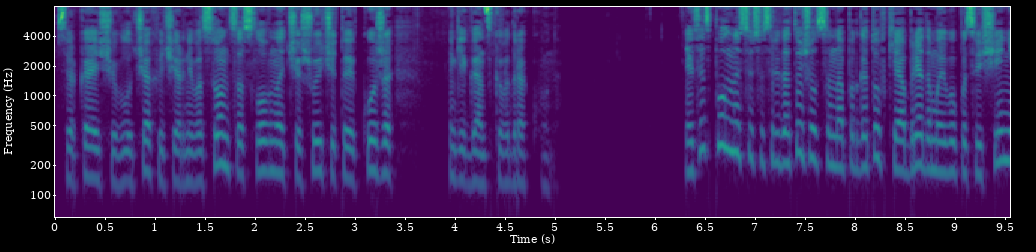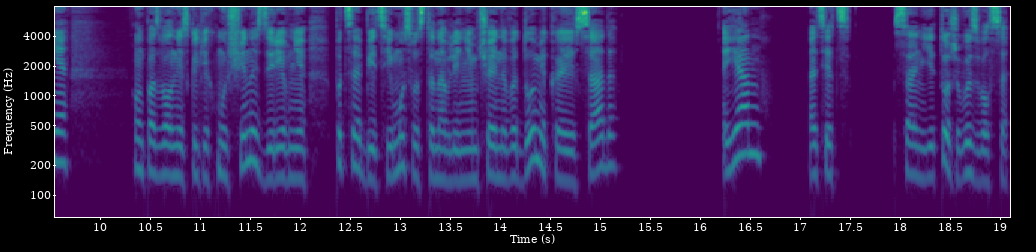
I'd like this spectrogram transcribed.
сверкающую в лучах вечернего солнца, словно чешуйчатая кожа гигантского дракона. Отец полностью сосредоточился на подготовке обряда моего посвящения. Он позвал нескольких мужчин из деревни подсобить ему с восстановлением чайного домика и сада. Ян, отец Саньи, тоже вызвался.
